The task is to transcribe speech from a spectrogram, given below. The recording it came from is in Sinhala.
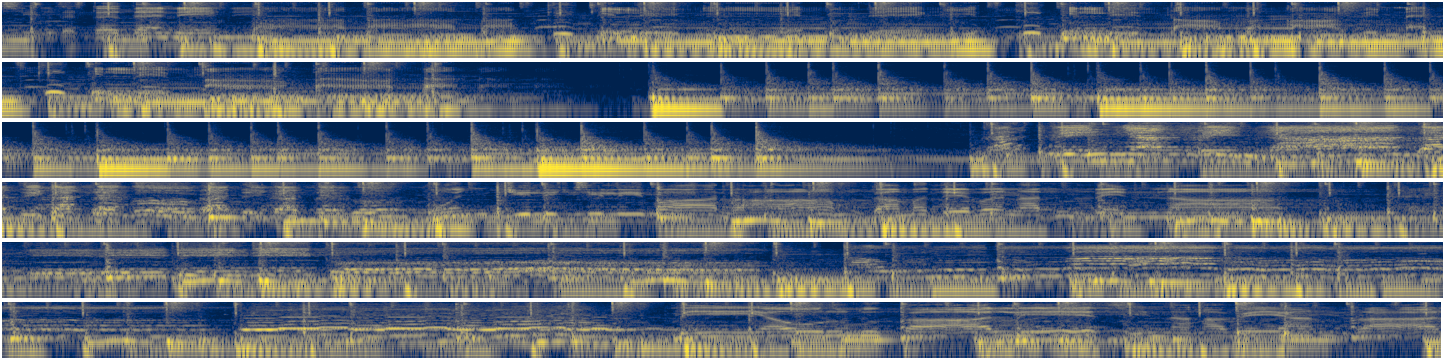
සිතට දැනේ. මාමාමා කිකිලි ඊයේ උදේ ගිය කිකිලි තාම ආවේ නැ කිකිලි පාපාපා මොංචිලි චිලිවාරාම් ගම දෙවනත් වෙන්නා Haveyan Raj.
